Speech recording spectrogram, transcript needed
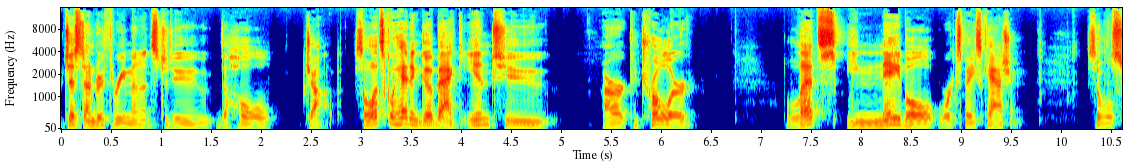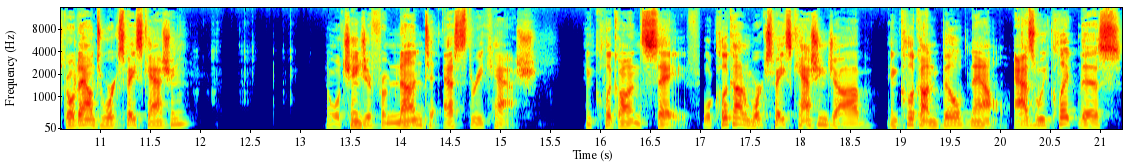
just under 3 minutes to do the whole job. So let's go ahead and go back into our controller. Let's enable workspace caching. So we'll scroll down to workspace caching and we'll change it from none to S3 cache and click on save. We'll click on workspace caching job and click on build now. As we click this,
